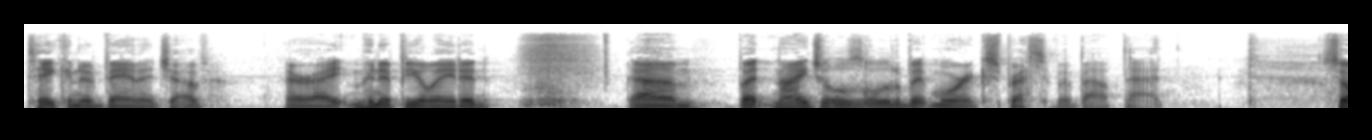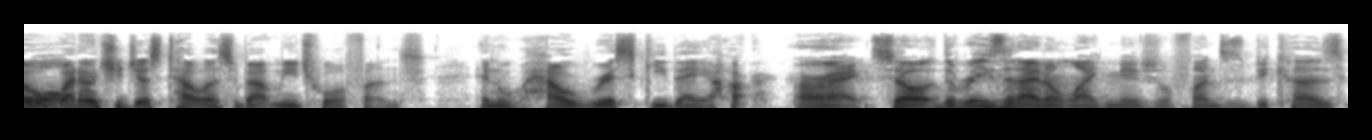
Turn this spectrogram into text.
taken advantage of. All right, manipulated. Um, but Nigel's a little bit more expressive about that. So Well- why don't you just tell us about mutual funds and how risky they are? All right. So the reason I don't like mutual funds is because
